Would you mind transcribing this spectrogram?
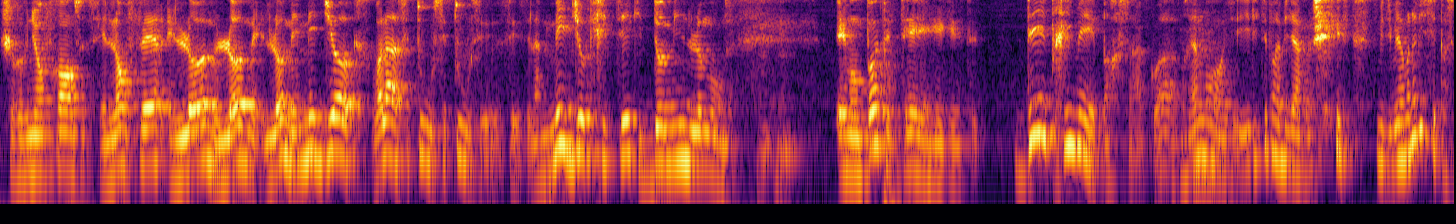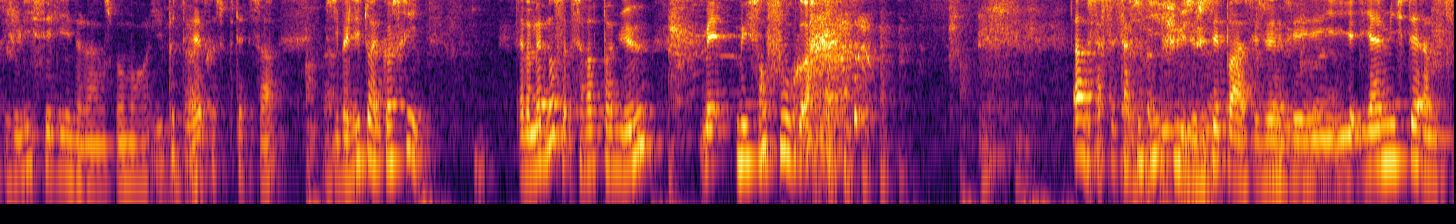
Je suis revenu en France, c'est l'enfer. Et l'homme, l'homme, est- l'homme est médiocre. Voilà, c'est tout, c'est tout. C'est- la médiocrité qui domine le monde. Et mon pote était, était déprimé par ça, quoi. Vraiment, il il était pas bien. Je me dis, mais à mon avis, c'est parce que je lis Céline, là, en ce moment. Je dis, peut-être, c'est peut-être ça. Je dis, bah, lis-toi un cosserie. Et ben maintenant, ça, ça va pas mieux, mais, mais il s'en fout, quoi. Ah, ça, ça, ça se diffuse, je sais pas. Il y, a- un mystère un petit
